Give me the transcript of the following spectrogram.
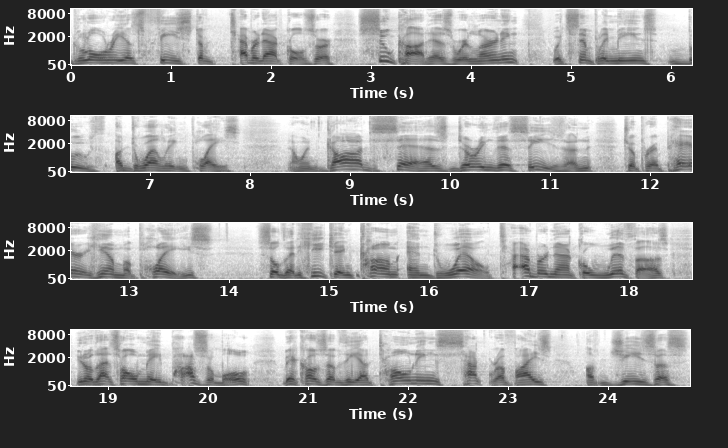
glorious Feast of Tabernacles, or Sukkot, as we're learning, which simply means booth, a dwelling place. Now, when God says during this season to prepare Him a place, so that he can come and dwell, tabernacle with us. You know, that's all made possible because of the atoning sacrifice of Jesus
